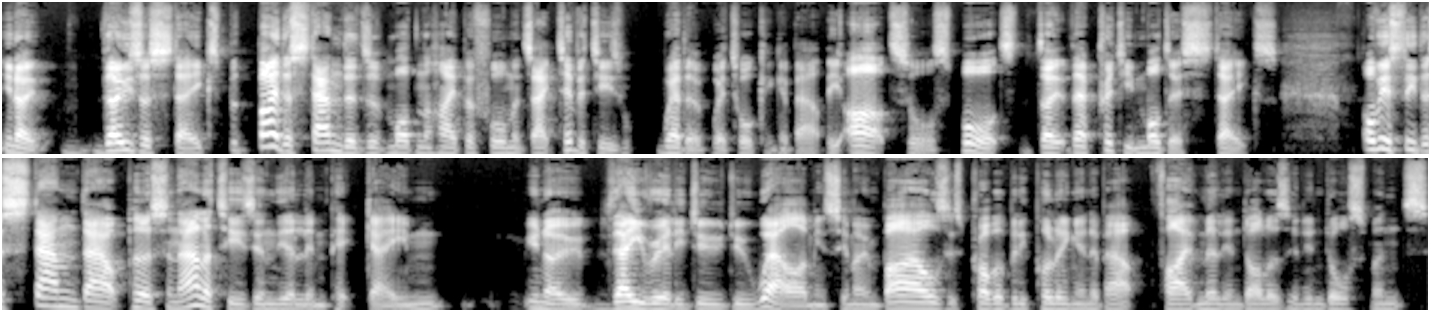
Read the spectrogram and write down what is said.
you know, those are stakes, but by the standards of modern high performance activities, whether we're talking about the arts or sports, they're pretty modest stakes. Obviously, the standout personalities in the Olympic game you know, they really do do well. I mean, Simone Biles is probably pulling in about $5 million in endorsements.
